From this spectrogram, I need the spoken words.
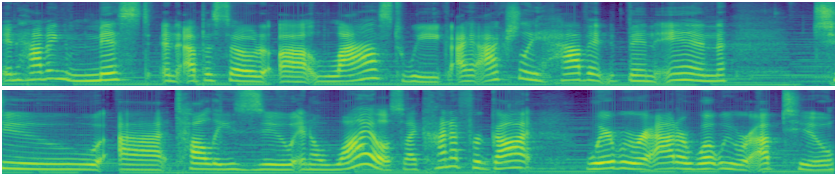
In having missed an episode uh, last week, I actually haven't been in to uh, Zoo in a while, so I kind of forgot where we were at or what we were up to.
